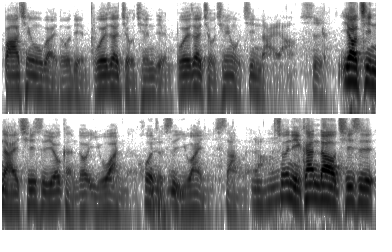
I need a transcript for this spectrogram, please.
八千五百多点，不会在九千点，不会在九千五进来啊。是，要进来其实有可能都一万了，或者是一万以上了。所以你看到其实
